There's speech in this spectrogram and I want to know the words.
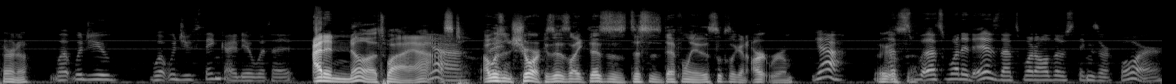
fair enough. What would you What would you think I do with it? I didn't know. That's why I asked. Yeah, I wasn't sure because it's like this is this is definitely this looks like an art room. Yeah, that's that's what it is. That's what all those things are for.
